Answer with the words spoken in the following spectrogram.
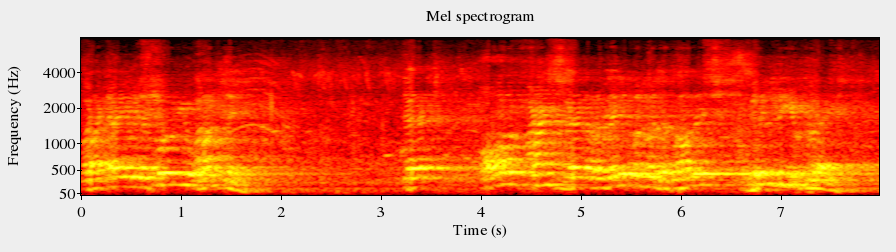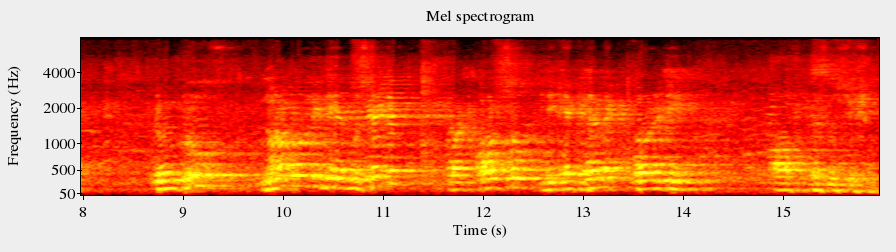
But I will assure you one thing, that all funds that are available with the college will be utilized to improve not only the administrative, but also the academic quality of this institution.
